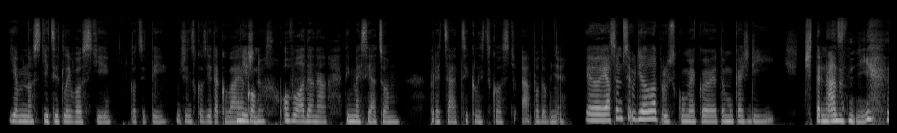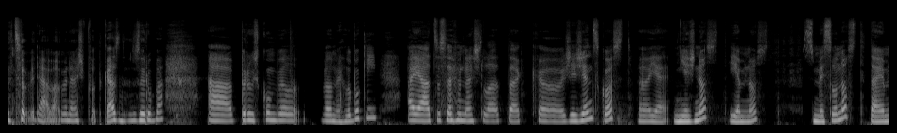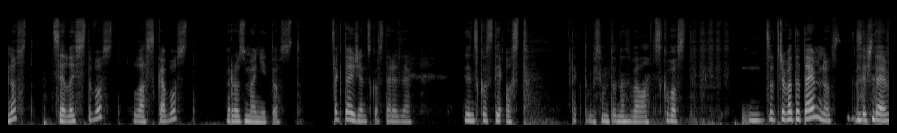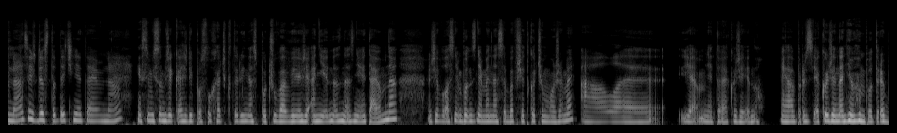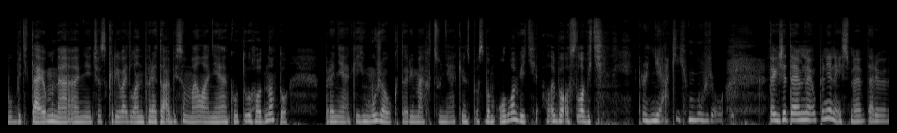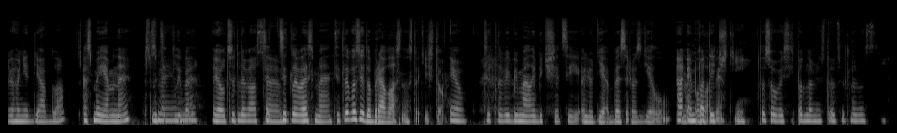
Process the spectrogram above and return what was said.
Jemnosti, citlivosti, pocity. Ženskosť je taková ako něžnost. ovládaná tým mesiacom, predsa cyklickosť a podobne. Eh, Já jsem si udělala průzkum, jako je tomu každý 14 dní, co vydáváme náš podcast zhruba. A průzkum byl velmi hluboký a já, co jsem našla, tak, eh, že ženskost eh, je něžnost, jemnost, smyslnost, tajemnost, celistvost, laskavost, rozmanitost. Tak to je ženskost, Tereze. Ženskosť je ost. Tak to by som to nazvala. Skvost. Co třeba ta tajemnost? Jsi tajemná? Jsi dostatečně tajemná? Ja si myslím, že každý posluchač, ktorý nás počúva, vie, že ani jedna z nás nie je tajomná, a že vlastne bonzneme na seba všetko, čo môžeme, ale ja, mne to je akože jedno. Ja proste ako žena nemám potrebu byť tajomná a niečo skrývať len preto, aby som mala nejakú tú hodnotu pre nejakých mužov, ktorí ma chcú nejakým spôsobom uloviť alebo osloviť. Pro nějakých mužů. Takže tajemné úplně nejsme tady ve Vyhonit ďábla. A sme jemné, sme, Jsme citlivé. jemné. Jo, citlivá Ci- jsem. Citlivé sme. Citlivosť je dobrá vlastnosť totižto. Jo. Citliví by mali byť všetci ľudia bez rozdielu. A empatičtí. To souvisí podle mě s tou citlivostí.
